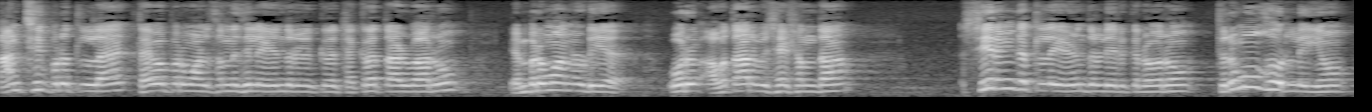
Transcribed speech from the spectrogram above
காஞ்சிபுரத்துல தேவப்பெருமாள் சன்னதியில் எழுந்திருக்கிற சக்கரத்தாழ்வாரும் எம்பெருமானுடைய ஒரு அவதார விசேஷம்தான். ஸ்ரீரங்கத்தில் எழுந்தருளி இருக்கிறவரும்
